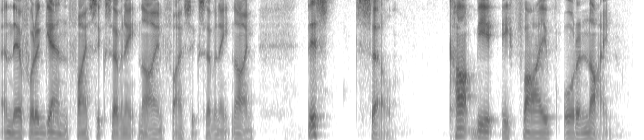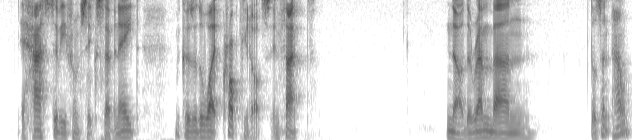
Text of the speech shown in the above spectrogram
And therefore, again, 5, 6, 7, 8, 9, 5, 6, 7, 8, 9. This cell can't be a 5 or a 9. It has to be from 678 because of the white Kropki dots. In fact, no, the Renban doesn't help.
